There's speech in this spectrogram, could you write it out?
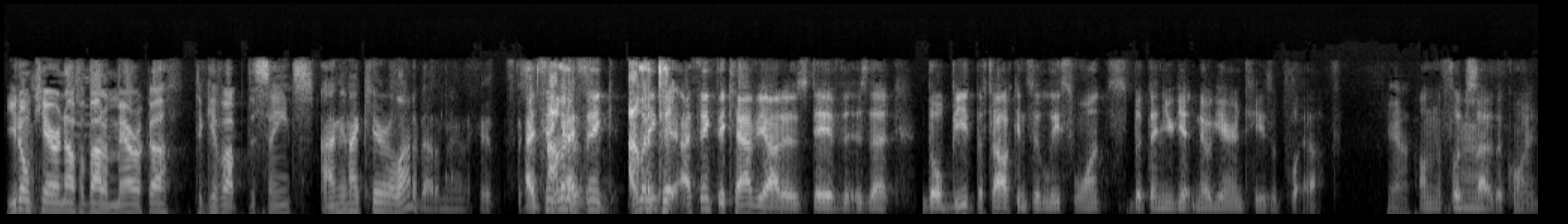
You don't care enough about America to give up the Saints. I mean, I care a lot about America. It's the I think I think I'm I gonna think, pick- the, I think the caveat is Dave is that they'll beat the Falcons at least once, but then you get no guarantees of playoff. Yeah. On the flip Yeah. side of the coin.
